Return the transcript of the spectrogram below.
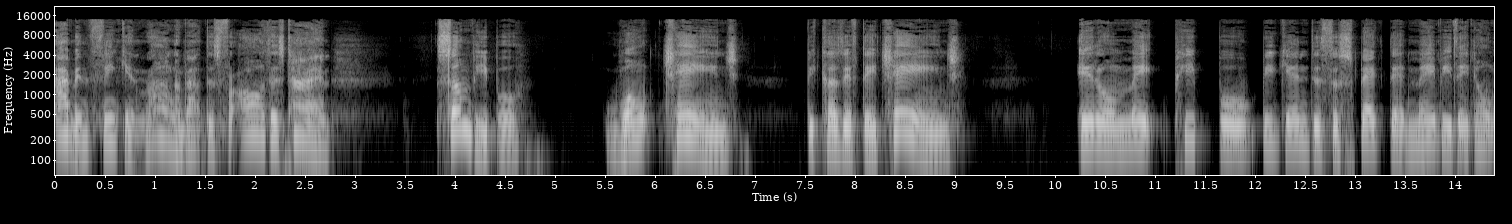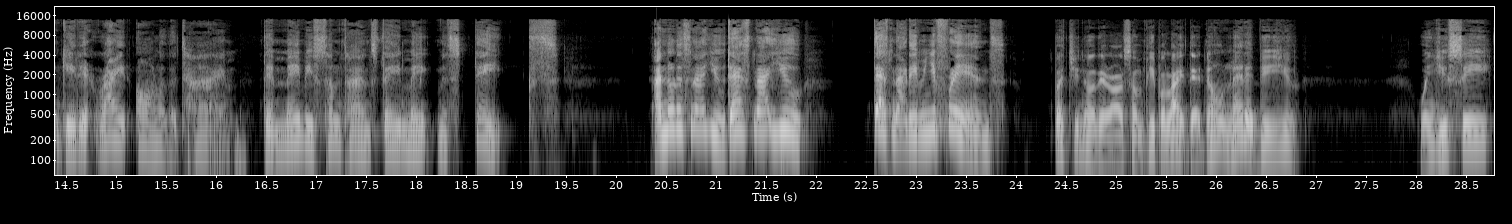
I've been thinking wrong about this for all this time some people won't change because if they change, it'll make people begin to suspect that maybe they don't get it right all of the time, that maybe sometimes they make mistakes. I know that's not you. That's not you. That's not even your friends. But you know, there are some people like that. Don't let it be you. When you see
